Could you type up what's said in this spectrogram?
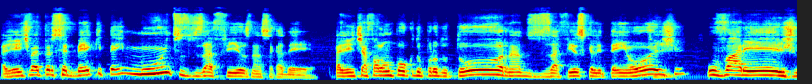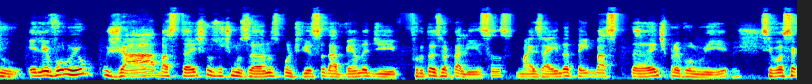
a gente vai perceber que tem muitos desafios nessa cadeia. A gente já falou um pouco do produtor, né, dos desafios que ele tem hoje. O varejo, ele evoluiu já bastante nos últimos anos, do ponto de vista da venda de frutas e hortaliças, mas ainda tem bastante para evoluir. Se você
